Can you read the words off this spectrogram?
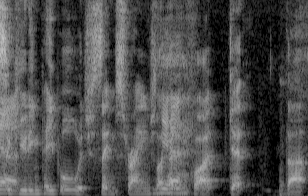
executing people, which seems strange. Like I didn't quite get that.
